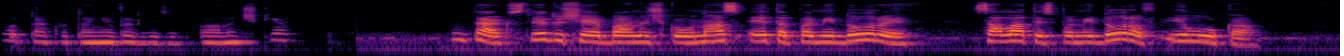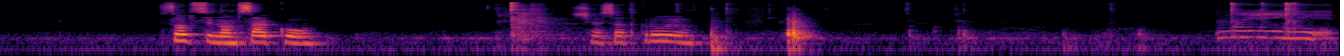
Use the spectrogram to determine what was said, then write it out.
Вот так вот они выглядят, баночки. Так, следующая баночка у нас это помидоры салат из помидоров и лука в собственном соку. Сейчас открою. Мы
